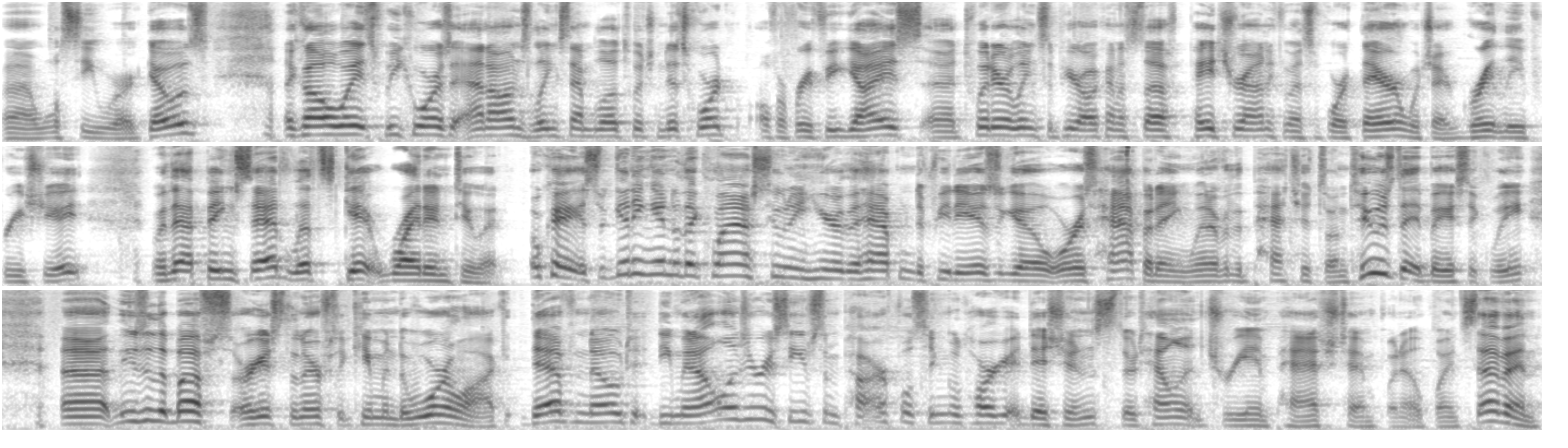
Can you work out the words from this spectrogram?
Uh, we'll see where it goes. Like always, WeakAuras add-ons, links down below, Twitch and Discord, all for free for you guys. Uh, Twitter, links here, all kind of stuff. Patreon if you want support there, which I greatly appreciate. With that being said, let's get right into it. Okay, so getting into the Class tuning here that happened a few days ago, or is happening whenever the patch hits on Tuesday, basically. Uh, Uh, these are the buffs, or I guess the nerfs that came into Warlock. Dev note, Demonology received some powerful single target additions to their talent tree in patch 10.0.7.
